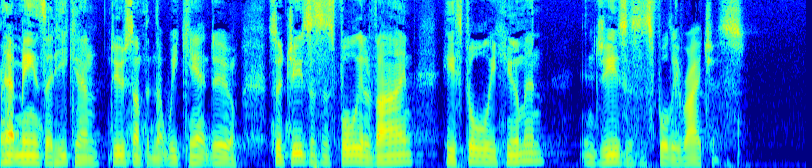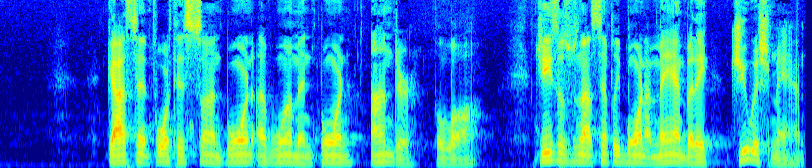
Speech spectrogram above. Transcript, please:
that means that he can do something that we can't do. So Jesus is fully divine, he's fully human, and Jesus is fully righteous. God sent forth his son, born of woman, born under the law. Jesus was not simply born a man, but a Jewish man.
